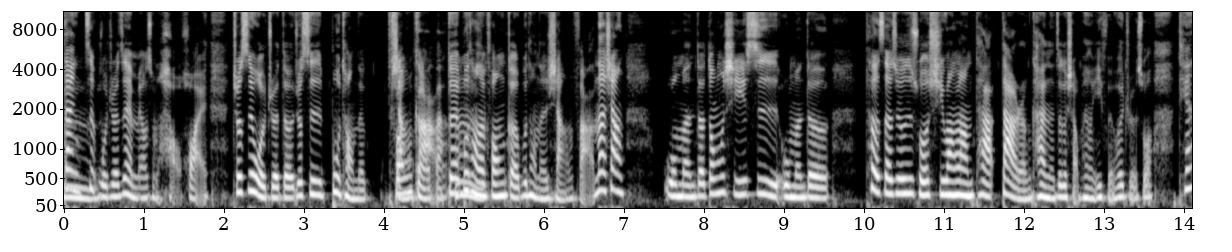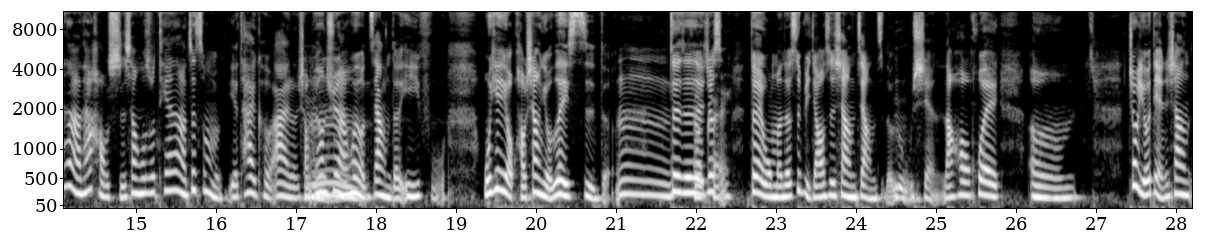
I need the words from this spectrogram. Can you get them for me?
但这我觉得这也没有什么好坏，就是我觉得就是不同的想法吧，对，不同的风格，不同的想法。那像我们的东西是我们的。特色就是说，希望让大大人看了这个小朋友衣服，也会觉得说：“天啊，他好时尚！”或者说：“天啊，这这么也太可爱了！”小朋友居然会有这样的衣服，嗯、我也有，好像有类似的。嗯，对对对就是对我们的是比较是像这样子的路线，嗯、然后会嗯，就有点像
